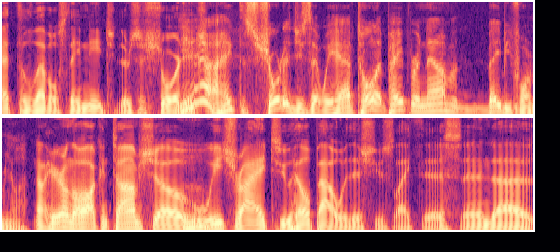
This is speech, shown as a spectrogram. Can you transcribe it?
at the levels they need to. There's a shortage. Yeah, I hate the shortages that we have. Toilet paper and now baby formula. Now, here on the Hawk and Tom show, Mm-hmm. we try to help out with issues like this. And uh,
